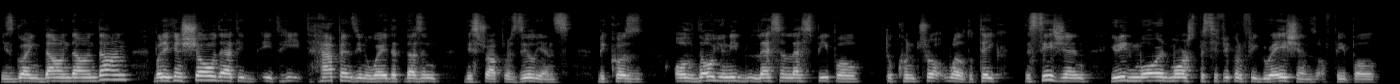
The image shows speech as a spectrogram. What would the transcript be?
is going down, down, down, but you can show that it, it, it happens in a way that doesn't disrupt resilience. Because although you need less and less people to control, well, to take decision, you need more and more specific configurations of people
